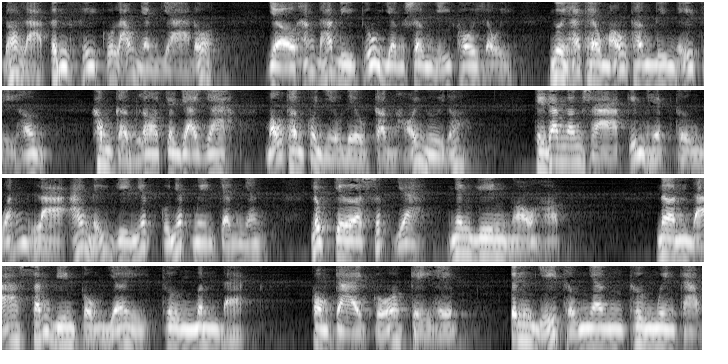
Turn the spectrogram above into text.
đó là tính khí của lão nhân già đó. Giờ hắn đã đi cứu dân sơn nhị khôi rồi, người hãy theo mẫu thân đi nghỉ thì hơn. Không cần lo cho Gia Gia, mẫu thân có nhiều điều cần hỏi người đó. Thì ra Ngân xà kiếm hiệp thường quánh là ái nữ duy nhất của nhất nguyên chân nhân. Lúc chưa xuất gia, nhân duyên ngộ hợp, nên đã sánh duyên cùng với Thương Minh Đạt, con trai của kỳ hiệp, kinh dĩ thượng nhân Thương Nguyên Cao.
